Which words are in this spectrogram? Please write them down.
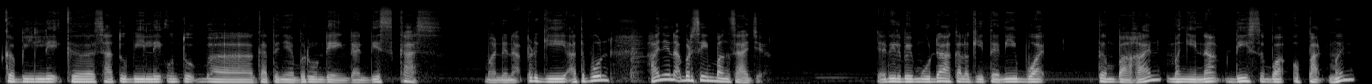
ke bilik ke satu bilik untuk uh, katanya berunding dan discuss mana nak pergi ataupun hanya nak bersembang saja. Jadi lebih mudah kalau kita ni buat tempahan menginap di sebuah apartmen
